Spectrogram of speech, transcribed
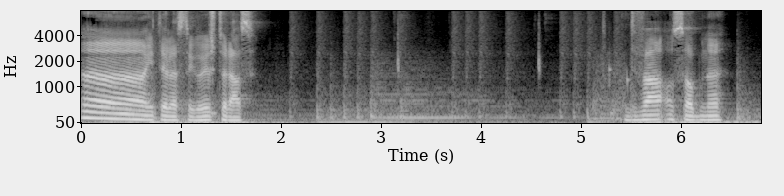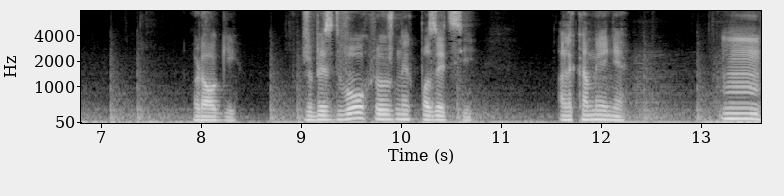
e, I tyle z tego, jeszcze raz. Dwa osobne rogi. Żeby z dwóch różnych pozycji. Ale kamienie. Mmm.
